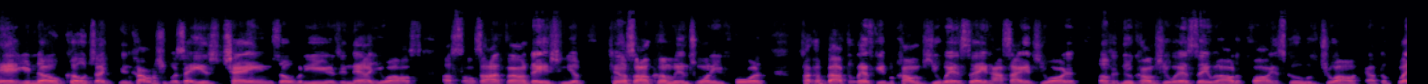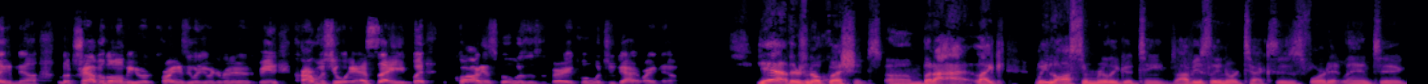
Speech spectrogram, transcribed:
And you know, coach, like in conference you would say has changed over the years, and now you all a solid foundation. You have Kennesaw coming in 24. Talk about the landscape of Conference USA and how excited you are of the new Conference USA with all the quality schools that you all have to play now. The travel gonna be crazy with being Conference USA, but quality of schools is very cool what you got right now. Yeah, there's no questions. Um, but I like we lost some really good teams. Obviously, North Texas, Florida Atlantic,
